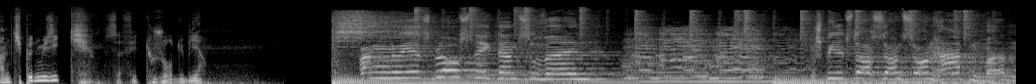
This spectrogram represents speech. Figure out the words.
un petit peu de musique, ça fait toujours du bien. Fang du jetzt bloß nicht an zu weinen. Du spielst doch sonst so einen harten Mann.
